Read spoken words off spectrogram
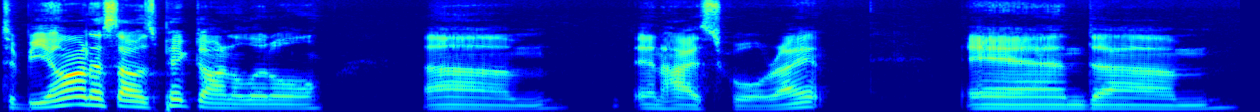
to be honest, I was picked on a little um, in high school, right? And um,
